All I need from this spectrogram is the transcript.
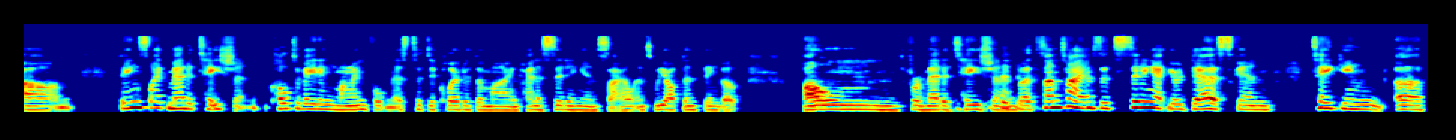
Um, things like meditation, cultivating mindfulness to declutter the mind, kind of sitting in silence. We often think of um for meditation, but sometimes it's sitting at your desk and taking a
